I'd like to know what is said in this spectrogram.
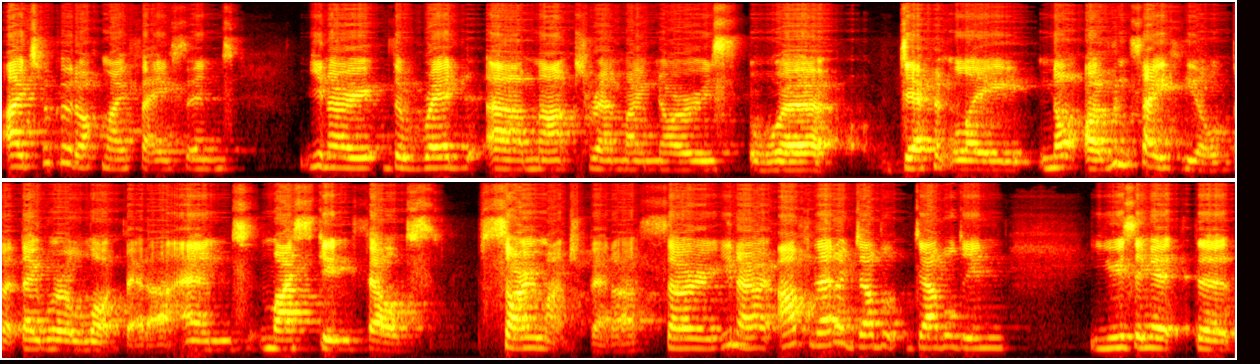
I took it off my face and you know the red uh, marks around my nose were definitely not I wouldn't say healed but they were a lot better and my skin felt so much better. So, you know, after that I double, dabbled in using it, the,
